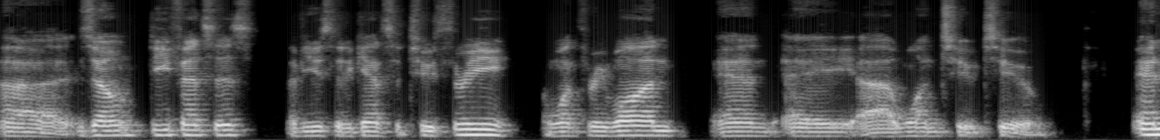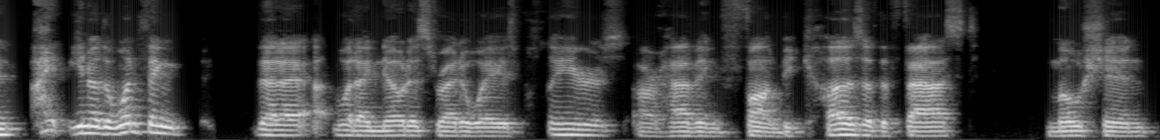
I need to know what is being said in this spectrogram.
uh, zone defenses. I've used it against a 2 3, a 1 3 1, and a uh, 1 2 2. And I, you know, the one thing that I, what I noticed right away is players are having fun because of the fast motion,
